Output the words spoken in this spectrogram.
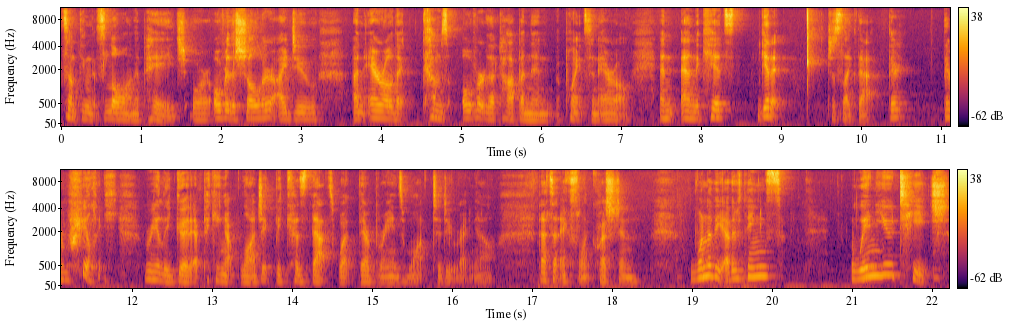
something that's low on the page, or over the shoulder, I do an arrow that comes over the top and then points an arrow. And and the kids get it just like that. They're they're really really good at picking up logic because that's what their brains want to do right now. That's an excellent question. One of the other things when you teach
